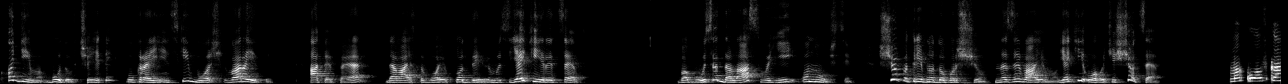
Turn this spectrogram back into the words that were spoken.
ходімо, буду вчити український борщ варити. А тепер давай з тобою подивимось, який рецепт бабуся дала своїй онучці. Що потрібно до борщу? Називаємо. Які овочі? Що це? Морковка,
